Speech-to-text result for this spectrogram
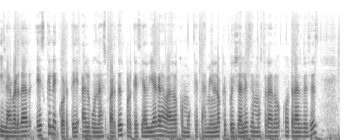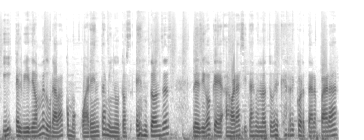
Y la verdad es que le corté algunas partes porque si había grabado como que también lo que pues ya les he mostrado otras veces. Y el video me duraba como 40 minutos. Entonces les digo que ahora sí también lo tuve que recortar para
